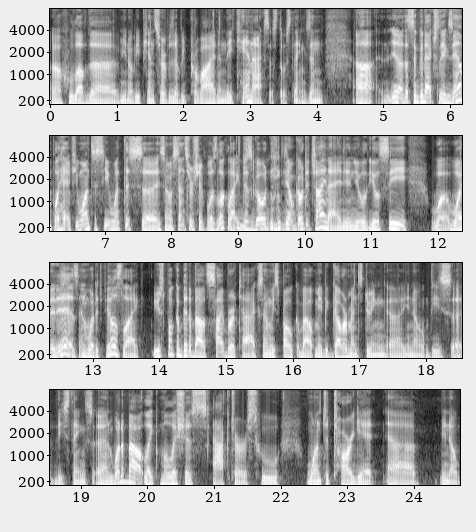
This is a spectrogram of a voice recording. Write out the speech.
uh, who love the you know VPN service that we provide and they can access those things. And uh, you know that's a good actually example. Hey if you want to see what this uh, you know censorship was look like just go you know go to China and, and you'll you'll see what what it is and what it feels like. You spoke a bit about cyber attacks and we spoke about maybe governments doing uh, you know these uh, these things. And what about like malicious actors who want to target uh, you know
